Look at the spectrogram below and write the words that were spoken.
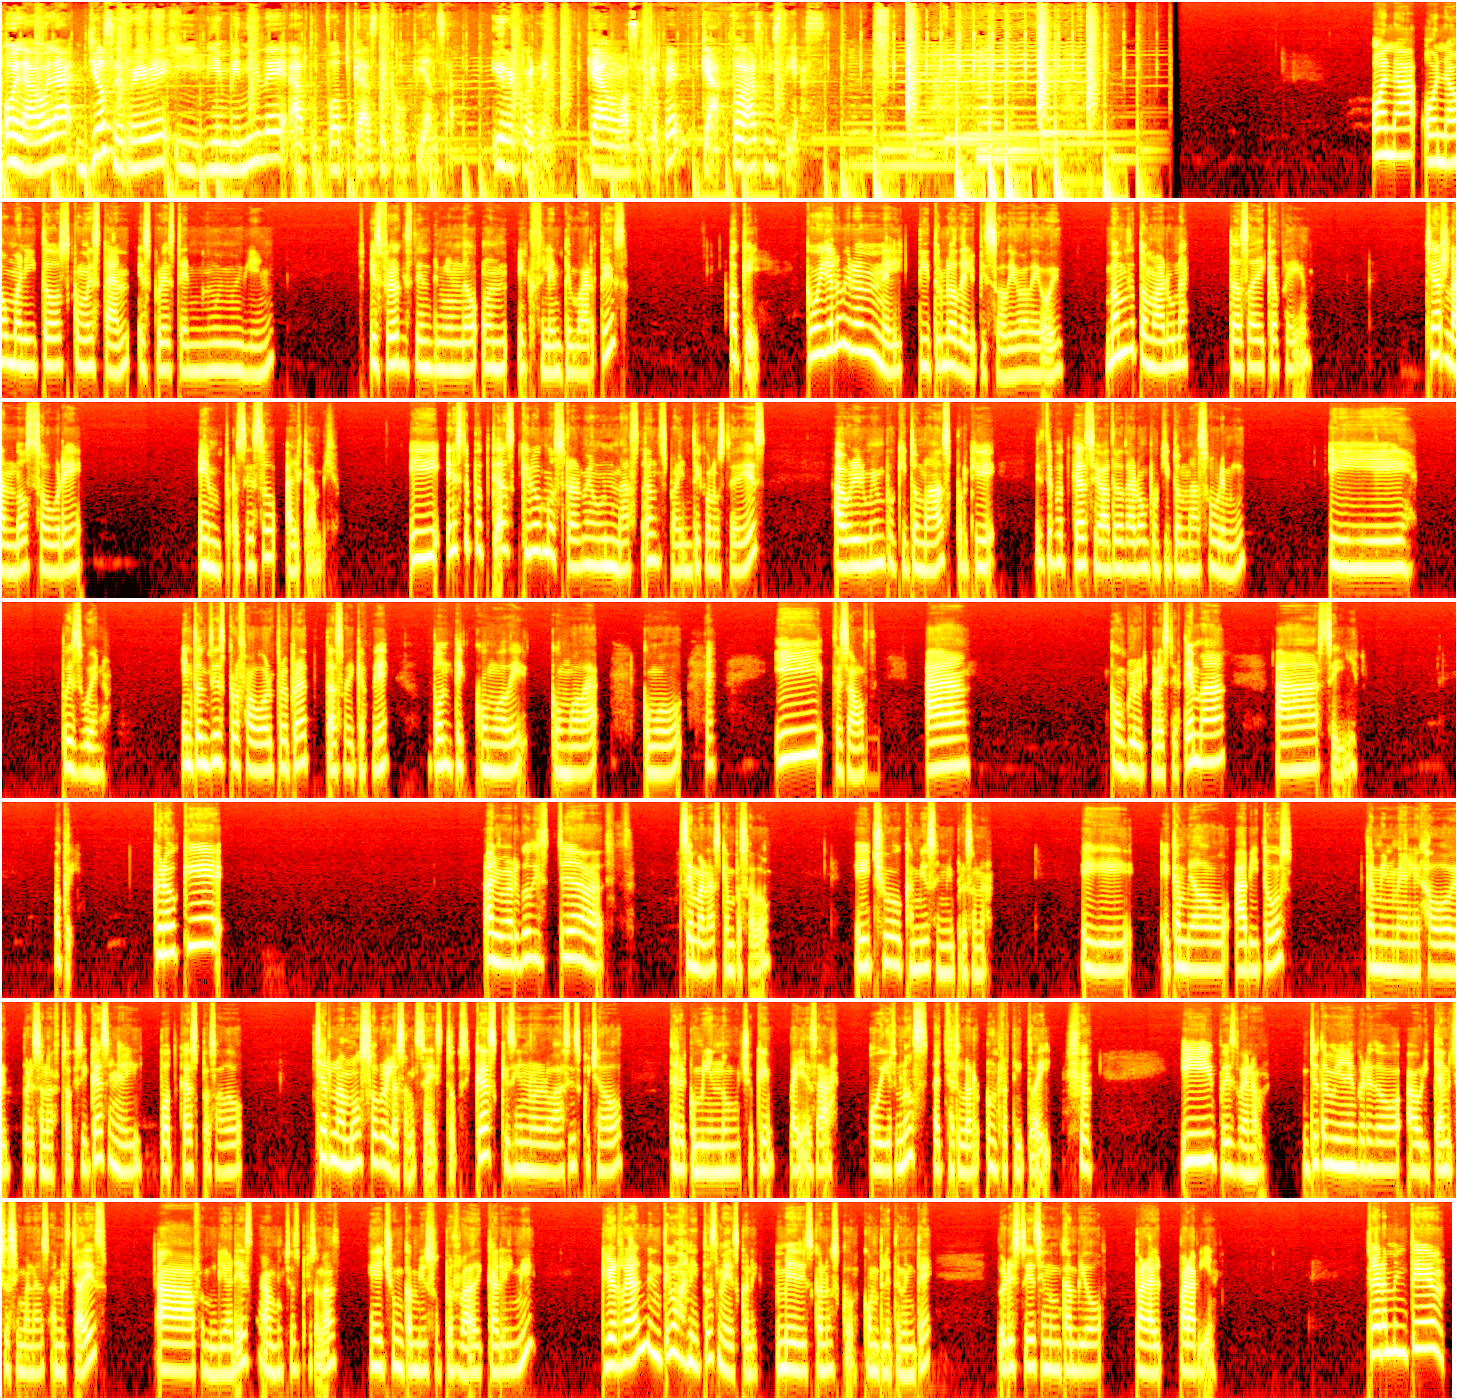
Hola, hola, yo soy Rebe y bienvenida a tu podcast de confianza. Y recuerden que amo más al café que a todas mis tías. Hola, hola humanitos, ¿cómo están? Espero estén muy muy bien. Espero que estén teniendo un excelente martes. Ok, como ya lo vieron en el título del episodio de hoy, vamos a tomar una taza de café charlando sobre en proceso al cambio. Y en este podcast quiero mostrarme aún más transparente con ustedes, abrirme un poquito más, porque este podcast se va a tratar un poquito más sobre mí. Y pues bueno, entonces por favor prepara tu taza de café, ponte cómodo, cómoda, cómodo. Y pues vamos a concluir con este tema, a seguir. Ok, creo que a lo largo de estas semanas que han pasado, he hecho cambios en mi persona. he cambiado hábitos, también me he alejado de personas tóxicas. En el podcast pasado charlamos sobre las amistades tóxicas, que si no lo has escuchado, te recomiendo mucho que vayas a oírnos, a charlar un ratito ahí. y pues bueno, yo también he perdido ahorita en estas semanas amistades a familiares, a muchas personas. He hecho un cambio súper radical en mí, que realmente, bonitos, me, me desconozco completamente, pero estoy haciendo un cambio para, para bien. Claramente,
